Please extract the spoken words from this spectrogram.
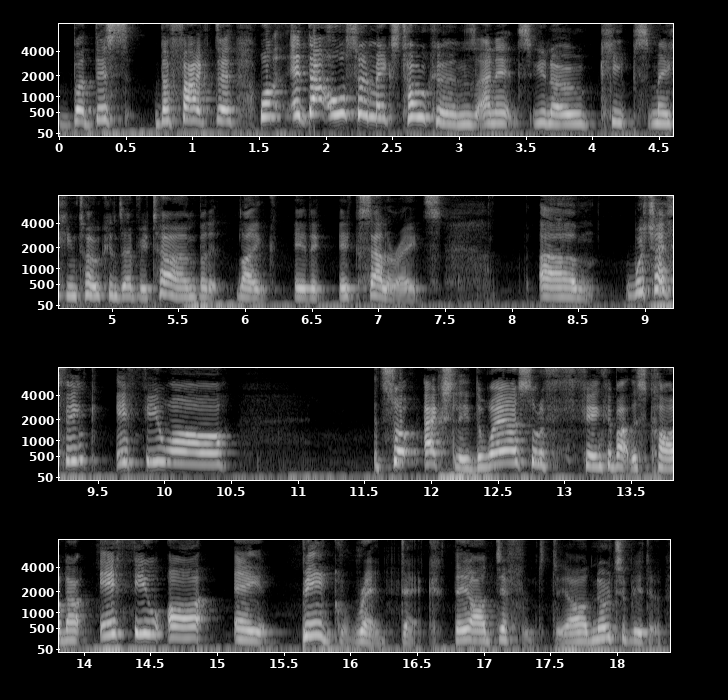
but this, the fact that well, it, that also makes tokens, and it's you know keeps making tokens every turn, but it, like it, it accelerates. Um, which I think if you are so actually the way I sort of think about this card now, if you are a big red deck, they are different. They are notably different.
